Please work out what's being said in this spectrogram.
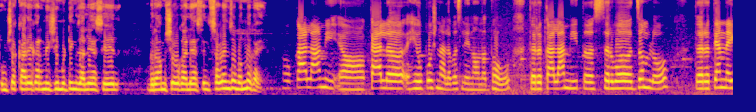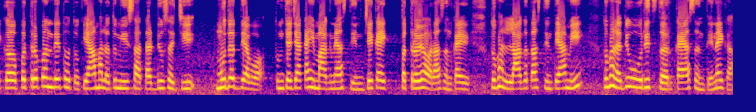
तुमच्या कार्यकारिणीची मिटिंग झाली असेल ग्रामसेवक आले असतील सगळ्यांचं म्हणणं काय? हो काल आम्ही अं, काल हे उपोषणाला बसले नवनाथ भाऊ. तर काल आम्ही इथं सर्व जमलो. तर त्यांना एक पत्र पण देत होतो की आम्हाला तुम्ही सात आठ दिवसाची मुदत द्यावं. तुमच्या ज्या काही मागण्या असतील जे काही पत्रव्यवहार असेल काही तुम्हाला लागत असतील ते आम्ही तुम्हाला देऊ तर काय असेल ते नाही का?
